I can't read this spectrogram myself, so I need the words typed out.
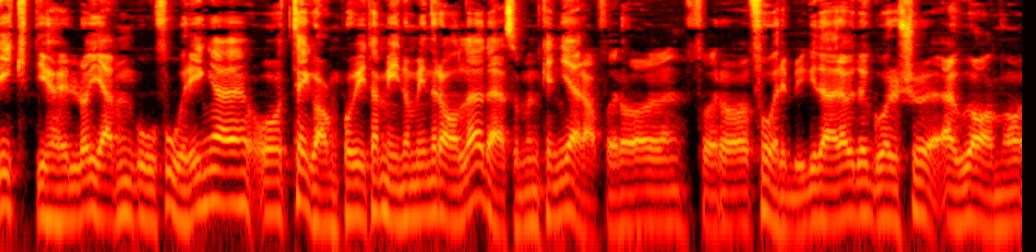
riktig høll og jevn god fôring eh, og tilgang på vitamin og mineraler, det er som en kan gjøre for å, for å forebygge det. òg. Det går òg an å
